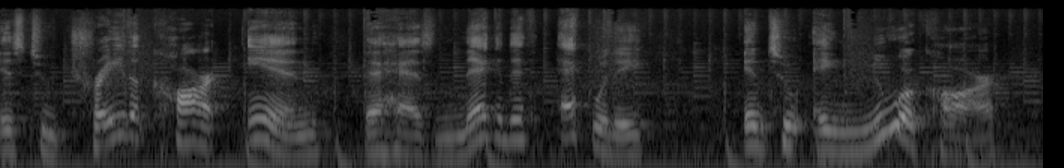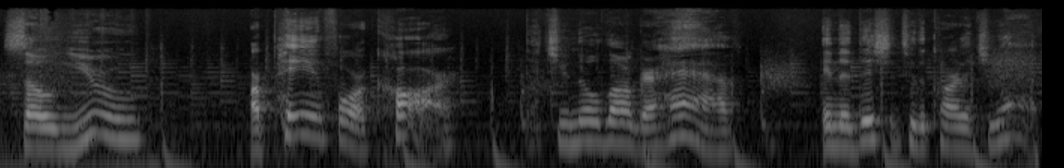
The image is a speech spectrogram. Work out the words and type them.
is to trade a car in that has negative equity into a newer car so you are paying for a car that you no longer have in addition to the car that you have.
